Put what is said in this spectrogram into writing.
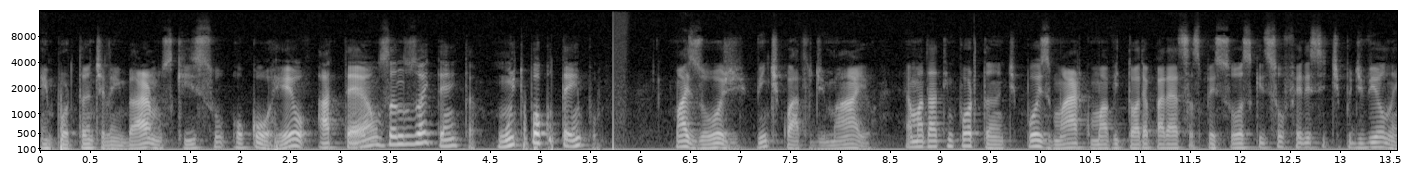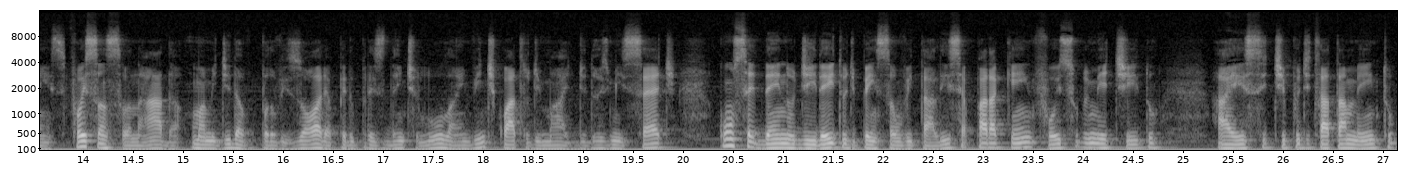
É importante lembrarmos que isso ocorreu até os anos 80, muito pouco tempo. Mas hoje, 24 de maio, é uma data importante, pois marca uma vitória para essas pessoas que sofreram esse tipo de violência. Foi sancionada uma medida provisória pelo presidente Lula em 24 de maio de 2007, concedendo o direito de pensão vitalícia para quem foi submetido a esse tipo de tratamento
